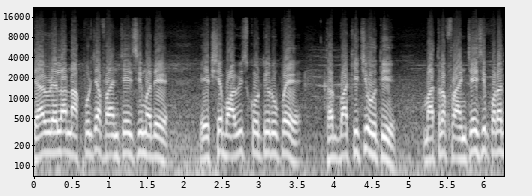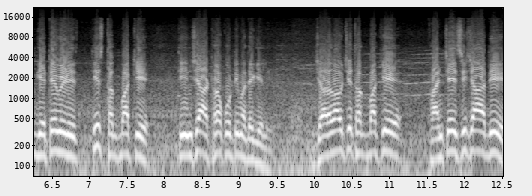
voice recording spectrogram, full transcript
त्यावेळेला नागपूरच्या फ्रँचायझीमध्ये एकशे बावीस कोटी रुपये थकबाकीची होती. मात्र फ्रँचायझी परत घेतेवेळी तीच थकबाकी तीनशे अठरा कोटीमध्ये गेली. जळगावची थकबाकी फ्रँचायझीच्या आधी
